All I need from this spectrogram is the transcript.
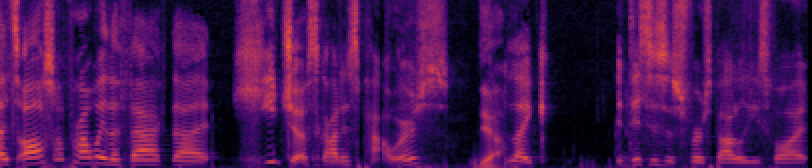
it's also probably the fact that he just got his powers. Yeah, Like, this is his first battle he's fought.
